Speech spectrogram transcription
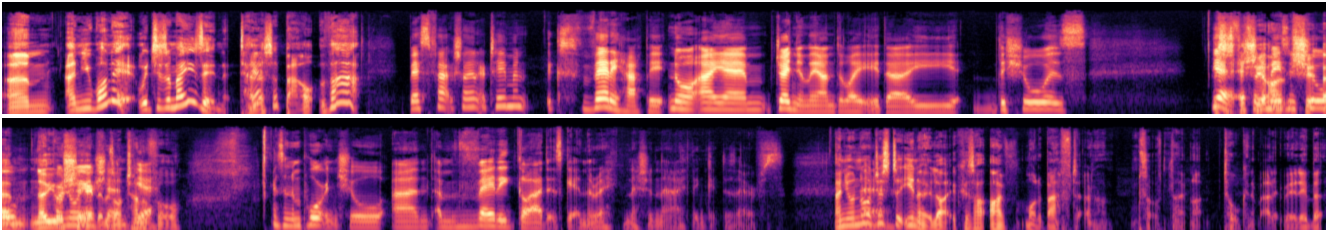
um, and you won it, which is amazing. Tell Yeah. us about that. Best factual entertainment. Ex- very happy. No, I am genuinely. I'm delighted. I the show is. Yeah, it's shit an amazing shit, show. Um, know your shit that was on Channel yeah. Four. It's an important show, and I'm very glad it's getting the recognition that I think it deserves. And you're not Yeah. just, you know, like because I've won a BAFTA and I sort of don't like talking about it really, but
